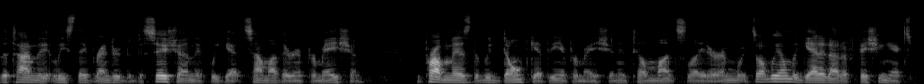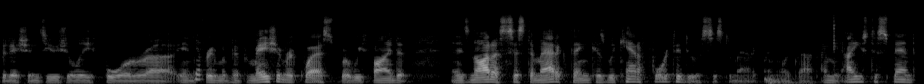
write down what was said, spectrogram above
the time that at least they've rendered the decision if we get some other information. The problem is that we don't get the information until months later, and it's, we only get it out of fishing expeditions, usually for uh, in Yep. freedom of information requests, where we find it, and it's not a systematic thing because we can't afford to do a systematic thing like that. I mean, I used to spend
